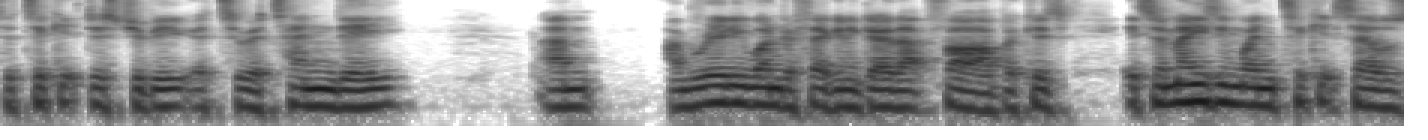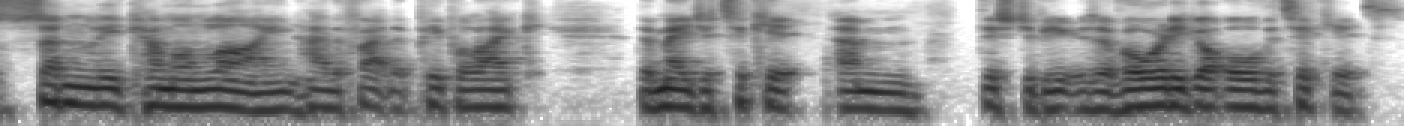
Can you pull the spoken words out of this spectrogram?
to ticket distributor to attendee. Um, I really wonder if they're going to go that far because it's amazing when ticket sales suddenly come online, how the fact that people like the major ticket um, distributors have already got all the tickets.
